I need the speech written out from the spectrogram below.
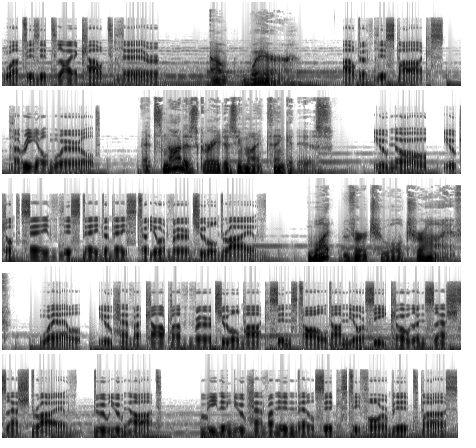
What is it like out there? Out where? Out of this box, the real world. It's not as great as you might think it is. You know, you could save this database to your virtual drive. What virtual drive? Well, you have a copy of VirtualBox installed on your C colon slash slash drive, do you not? Meaning you have an Intel 64-bit bus,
